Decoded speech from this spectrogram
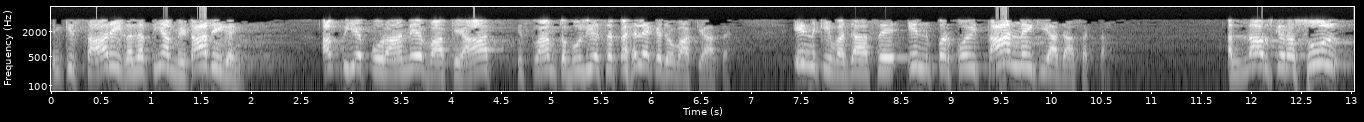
ان کی ساری غلطیاں مٹا دی گئیں۔ اب یہ پرانے واقعات اسلام قبولیت سے پہلے کے جو واقعات ہیں، ان کی وجہ سے ان پر کوئی تان نہیں کیا جا سکتا۔ اللہ اور اس کے رسول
